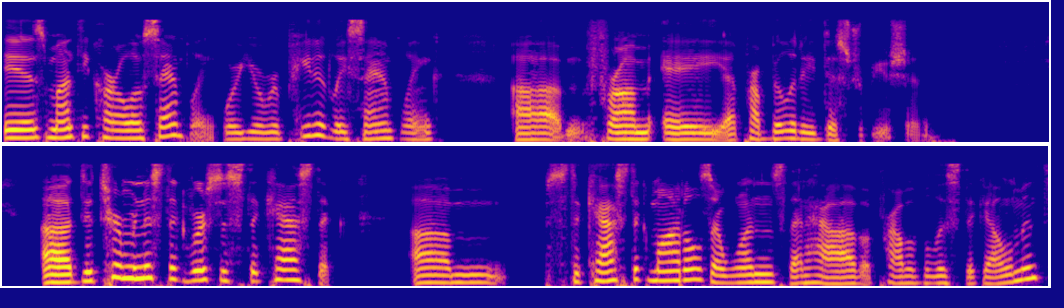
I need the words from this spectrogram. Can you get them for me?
is Monte Carlo sampling, where you're repeatedly sampling um, from a, a, probability distribution. Uh, deterministic versus stochastic. Um, stochastic models are ones that have a probabilistic element.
